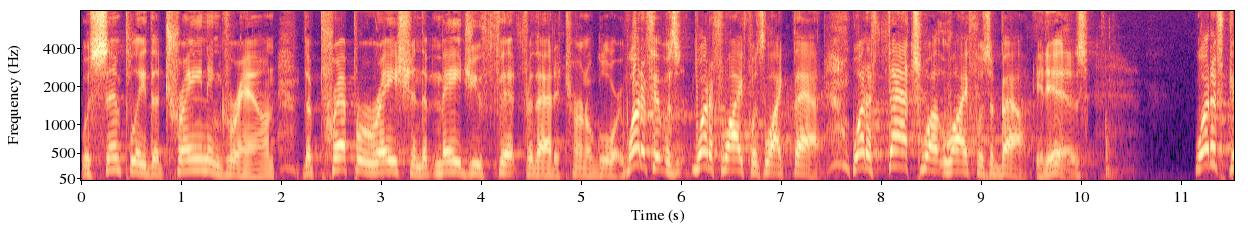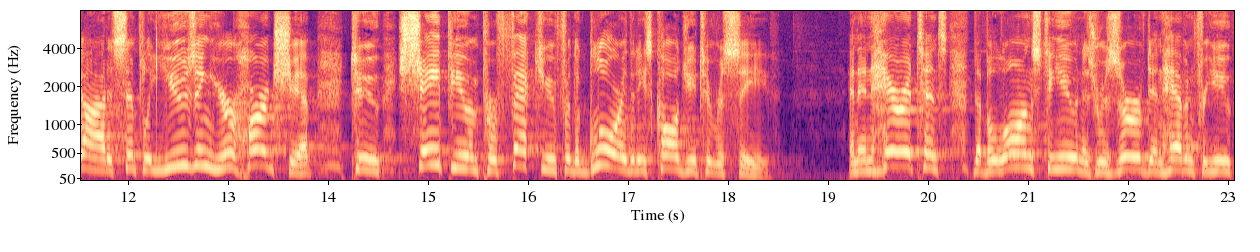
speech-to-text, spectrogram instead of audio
was simply the training ground, the preparation that made you fit for that eternal glory? What if it was what if life was like that? What if that's what life was about? It is. What if God is simply using your hardship to shape you and perfect you for the glory that He's called you to receive? An inheritance that belongs to you and is reserved in heaven for you,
